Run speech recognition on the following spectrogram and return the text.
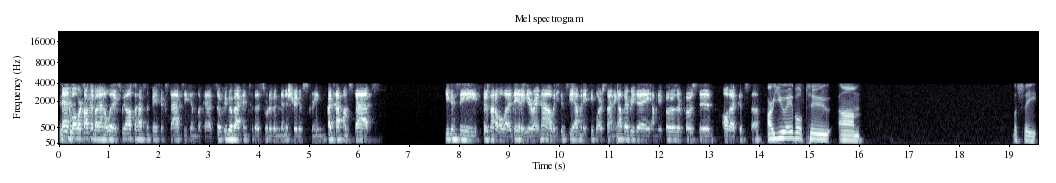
And while we're talking about analytics, we also have some basic stats you can look at. So if we go back into this sort of administrative screen, if I tap on stats, you can see there's not a whole lot of data here right now, but you can see how many people are signing up every day, how many photos are posted, all that good stuff. Are you able to um let's see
